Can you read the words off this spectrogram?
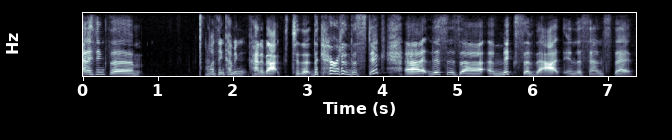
And I think the one thing coming kind of back to the, the carrot and the stick, uh, this is a, a mix of that in the sense that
